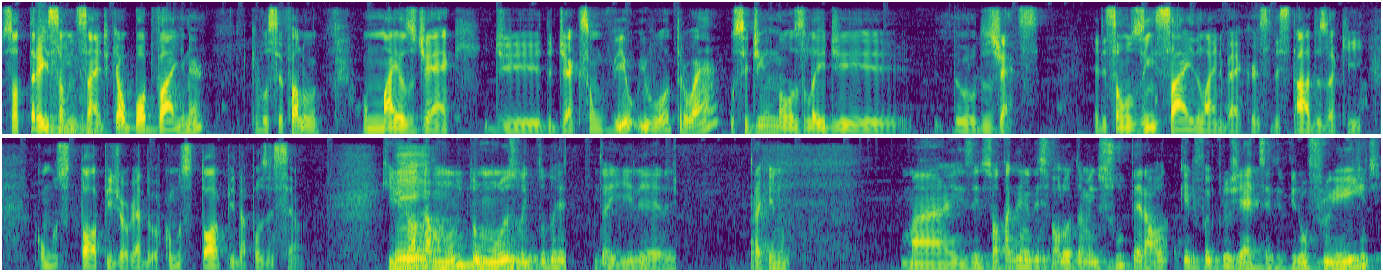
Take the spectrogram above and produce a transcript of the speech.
Só três são inside, que é o Bob Wagner, que você falou, o Miles Jack de, de Jacksonville, e o outro é o Sidney Mosley de, do, dos Jets. Eles são os inside linebackers listados aqui como os top jogador, como os top da posição. Que e... joga muito o Mosley, tudo respeito a ele, era de... para quem não mas ele só tá ganhando esse valor também super alto porque ele foi pro Jets, ele virou free agent,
